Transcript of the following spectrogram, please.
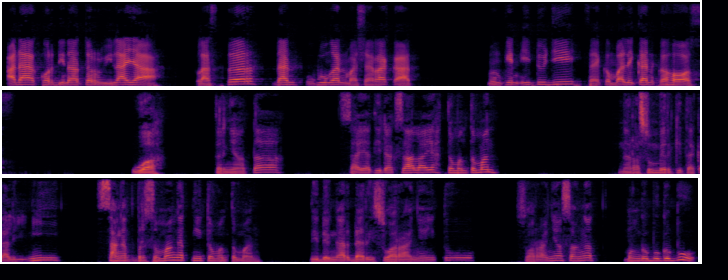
ada koordinator wilayah, klaster, dan hubungan masyarakat. Mungkin itu Ji, saya kembalikan ke host. Wah, ternyata saya tidak salah ya teman-teman. Narasumber kita kali ini sangat bersemangat nih teman-teman. Didengar dari suaranya itu, suaranya sangat menggebu-gebu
